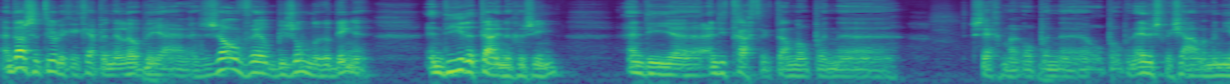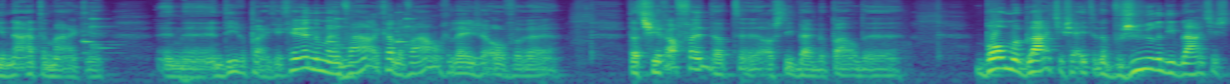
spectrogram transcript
En dat is natuurlijk, ik heb in de loop der jaren zoveel bijzondere dingen in dierentuinen gezien. En die, eh, en die tracht ik dan op een, eh, zeg maar op een, eh, op, op een hele speciale manier na te maken in, eh in dierenpark. Ik herinner me een verhaal, ik had een verhaal gelezen over dat giraffen, dat als die bij bepaalde bomen blaadjes eten, dan verzuren die blaadjes,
